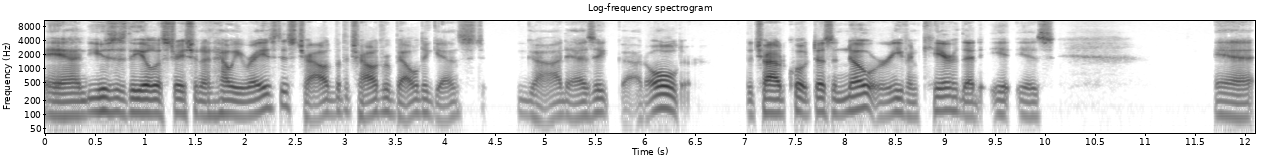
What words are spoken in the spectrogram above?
and uses the illustration on how he raised his child, but the child rebelled against God as it got older. The child, quote, doesn't know or even care that it is, uh,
